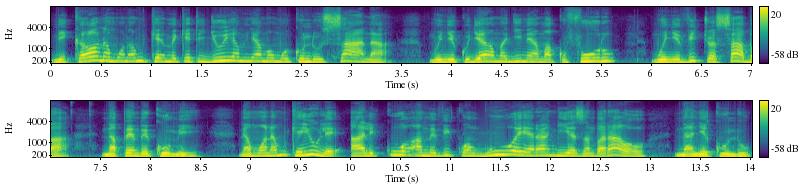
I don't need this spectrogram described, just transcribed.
nikaona mwanamke ameketi juu ya mnyama mwekundu sana mwenye kujaa majina ya makufuru mwenye vichwa saba na pembe kumi. Na mwanamke yule alikuwa amevikwa nguo ya rangi ya zambarao na nyekundu,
